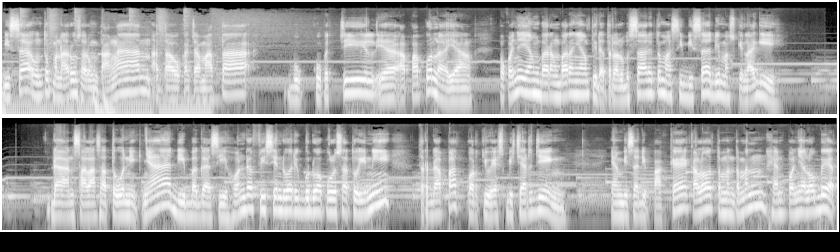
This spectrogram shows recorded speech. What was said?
Bisa untuk menaruh sarung tangan atau kacamata, buku kecil, ya apa pun lah yang pokoknya yang barang-barang yang tidak terlalu besar itu masih bisa dimasukin lagi. Dan salah satu uniknya di bagasi Honda Vision 2021 ini terdapat port USB charging yang bisa dipakai kalau teman-teman handphonenya lowbat.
